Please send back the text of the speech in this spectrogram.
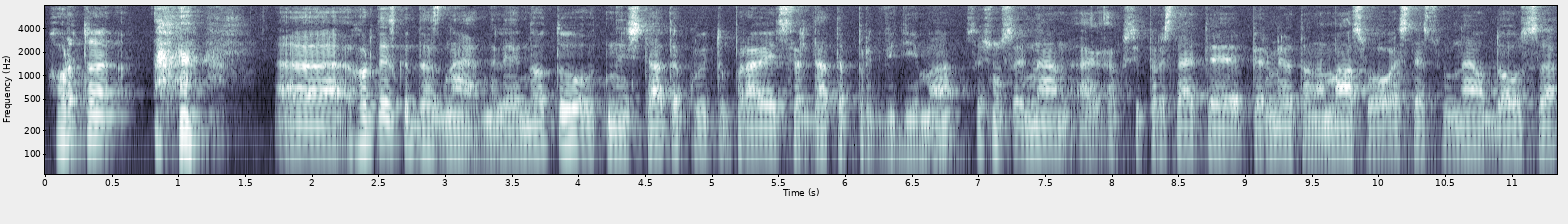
хората, хората искат да знаят. Нали? Едното от нещата, които прави средата предвидима, всъщност една, ако си представите пирамидата на масло, естествено най-отдолу са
